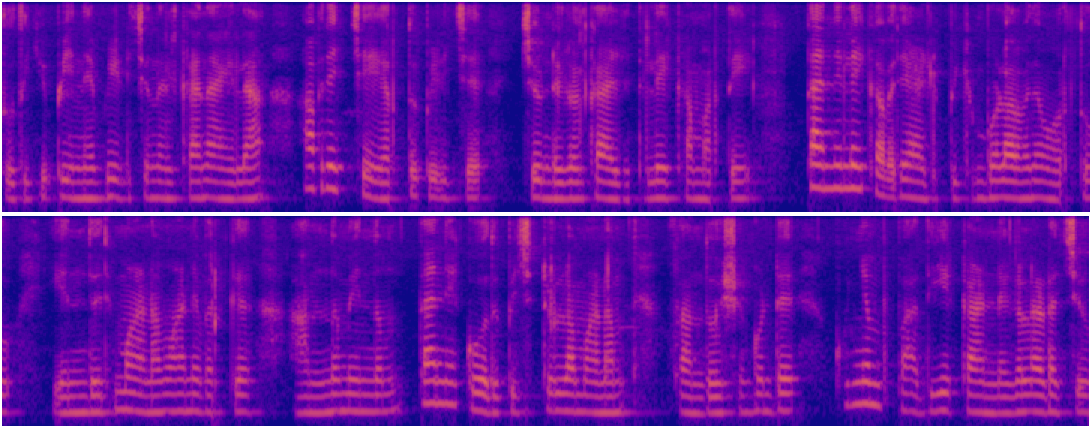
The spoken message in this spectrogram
സുതിക്ക് പിന്നെ പിടിച്ചു നിൽക്കാനായില്ല. അവരെ ചേർത്ത് പിടിച്ച് ചുണ്ടുകൾ കഴുത്തിലേക്ക് അമർത്തി തന്നിലേക്ക് അവരെ അടുപ്പിക്കുമ്പോൾ അവൻ ഓർത്തു എന്തൊരു മണമാണ് ഇവർക്ക്. അന്നും ഇന്നും തന്നെ കൊതിപ്പിച്ചിട്ടുള്ള മണം. സന്തോഷം കൊണ്ട് കുഞ്ഞം പതിയെ കണ്ണുകൾ അടച്ചു.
